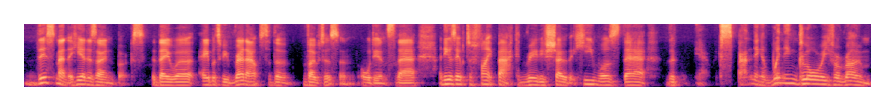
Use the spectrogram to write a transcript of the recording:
this meant that he had his own books. They were able to be read out to the voters and audience there. And he was able to fight back and really show that he was there, the you know, expanding and winning glory for Rome.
